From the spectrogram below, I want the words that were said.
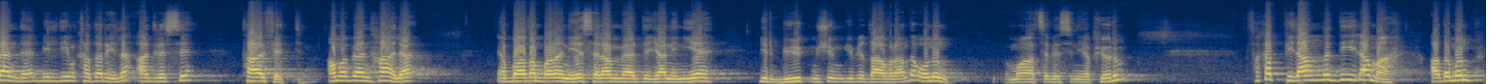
Ben de bildiğim kadarıyla adresi tarif ettim. Ama ben hala ya bu adam bana niye selam verdi? Yani niye bir büyükmüşüm gibi davrandı? Onun muhasebesini yapıyorum. Fakat planlı değil ama adamın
